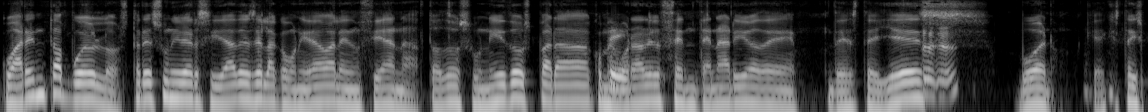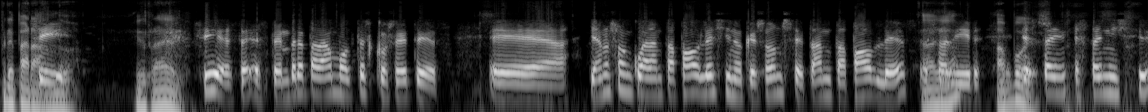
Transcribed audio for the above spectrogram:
40 pueblos, tres universidades de la comunidad valenciana, todos unidos para conmemorar sí. el centenario de, de Estellés. Uh -huh. Bueno, ¿qué, ¿qué, estáis preparando, sí. Israel? Sí, est estem preparant moltes cosetes. Eh, ja no són 40 pobles, sinó que són 70 pobles. Ah, és a dir, ah, pues. esta, esta, inici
